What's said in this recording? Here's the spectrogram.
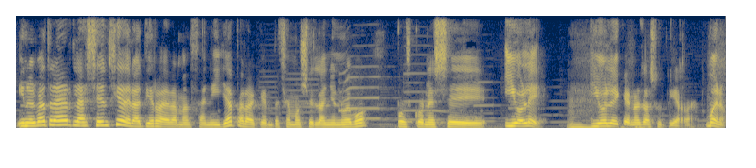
y nos va a traer la esencia de la tierra de la manzanilla para que empecemos el año nuevo pues con ese iolé. Y ole que nos da su tierra. Bueno,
